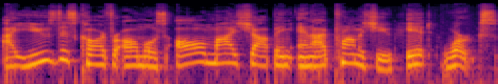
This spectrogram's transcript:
I use this card for almost all my shopping and I promise you, it works.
